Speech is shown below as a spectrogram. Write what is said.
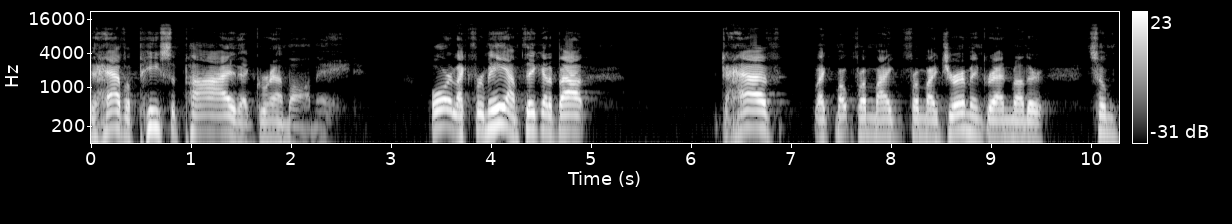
to have a piece of pie that grandma made. Or like for me, I'm thinking about to have like from my from my German grandmother some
